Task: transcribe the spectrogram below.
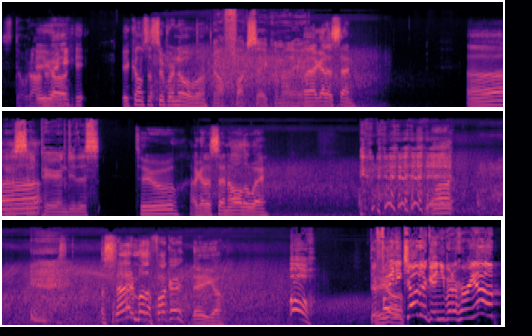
Stowed Here you go. on He- Here comes the supernova. Oh fuck's sake! Come out of here. I gotta send. I'm gonna sit Uh, up here and do this. two. I gotta send all the way. One. Ascend, motherfucker! There you go. Oh, they're There fighting go. each other again. You better hurry up.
